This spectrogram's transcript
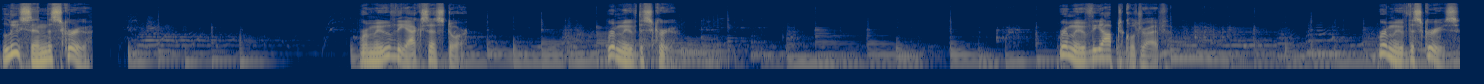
Loosen the screw. Remove the access door. Remove the screw. Remove the optical drive. Remove the screws.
